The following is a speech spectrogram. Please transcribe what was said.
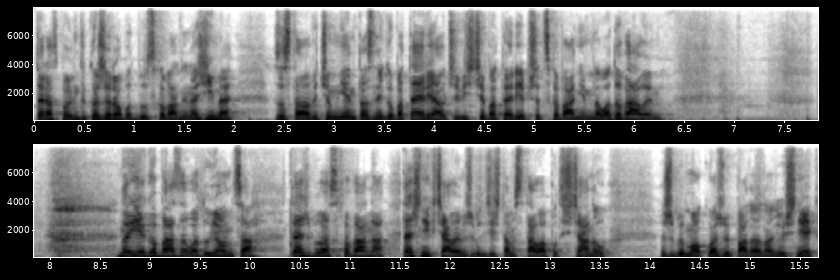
Teraz powiem tylko, że robot był schowany na zimę, została wyciągnięta z niego bateria, oczywiście baterię przed schowaniem naładowałem. No i jego baza ładująca też była schowana. Też nie chciałem, żeby gdzieś tam stała pod ścianą, żeby mokła, żeby padał na nią śnieg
